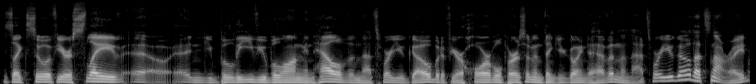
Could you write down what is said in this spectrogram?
He's like, so if you're a slave uh, and you believe you belong in hell, then that's where you go. But if you're a horrible person and think you're going to heaven, then that's where you go. That's not right.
